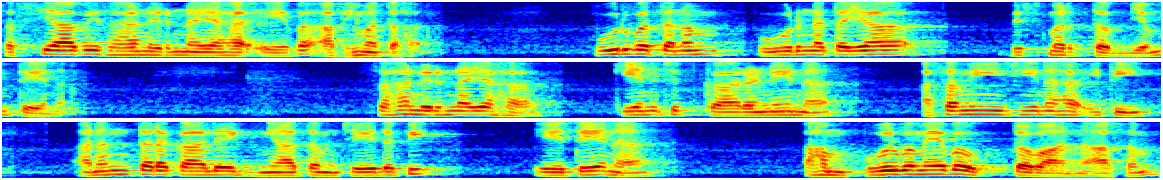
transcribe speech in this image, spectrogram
तस्यापि सः निर्णयः एव अभिमतः पूर्वतनं पूर्णतया विस्मर्तव्यं तेन। सः निर्णयः केनचित् कारणेन असमीचीनः इति अनन्तरकाले ज्ञातं चेदपि एतेन अहं पूर्वमेव उक्तवान् आसम्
